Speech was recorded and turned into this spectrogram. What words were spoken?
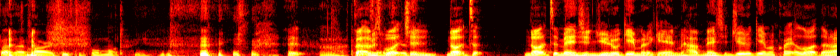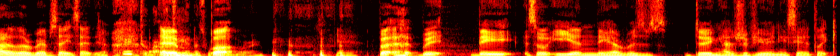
like that Mario 64 mod. It- but I was Sounds good. watching not to not to mention Eurogamer again. We have mentioned Eurogamer quite a lot. There are other websites out there. Um, well, but- yeah but but they so Ian there was doing his review and he said like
